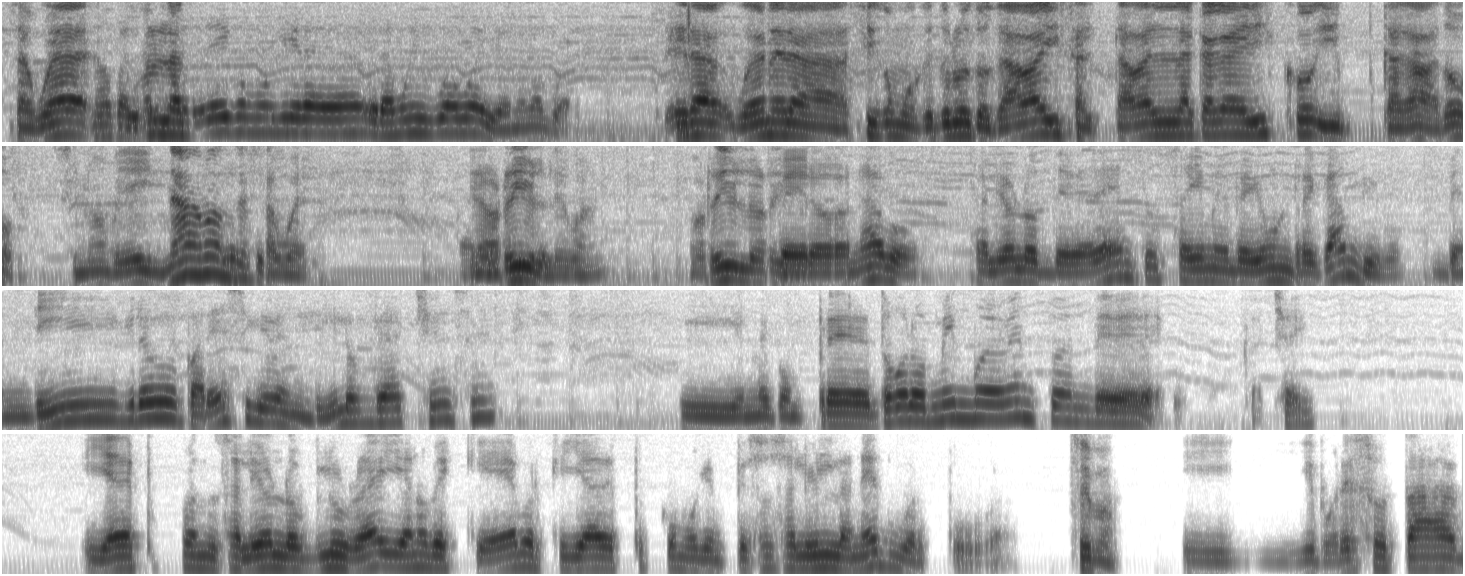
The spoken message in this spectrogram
Esa weá, No, el la- DVD como que era, era muy guaguayo, no me acuerdo. era, weón, era así como que tú lo tocabas y saltaba en la caga de disco y cagaba todo. Si no veíais nada más de esa weá. Era horrible, weón. Horrible, horrible. Pero nada, po, salió los DVD, entonces ahí me pegué un recambio. po. Vendí, creo, parece que vendí los VHS y me compré todos los mismos eventos en DVD, po, ¿cachai? Y ya después cuando salieron los Blu-ray ya no pesqué porque ya después como que empezó a salir la network. Sí, po. Y, y por eso estaba,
